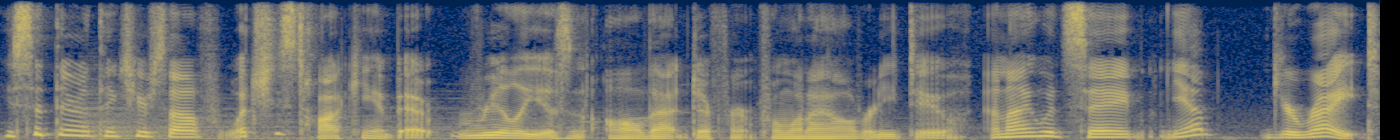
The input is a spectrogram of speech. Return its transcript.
you sit there and think to yourself, what she's talking about really isn't all that different from what I already do. And I would say, yep, you're right.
